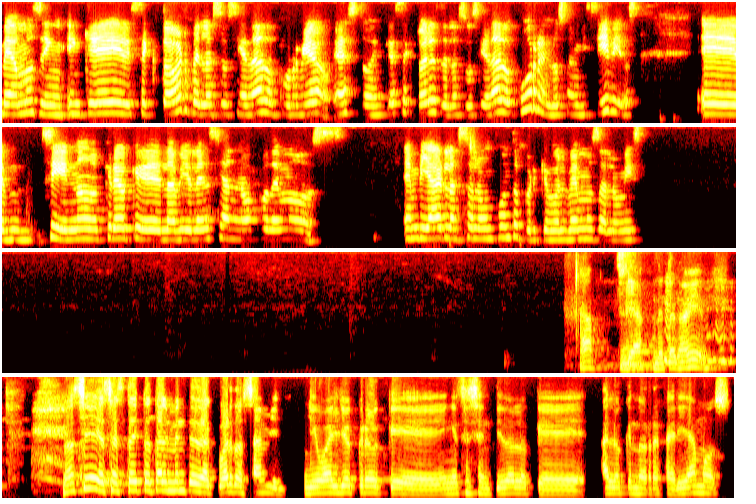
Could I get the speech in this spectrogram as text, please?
veamos en, en, qué sector de la sociedad ocurrió esto, en qué sectores de la sociedad ocurren los homicidios. Eh, sí, no, creo que la violencia no podemos enviarla solo a un punto porque volvemos a lo mismo. Ah, ya, me toca a mí. No, sí, o sea, estoy totalmente de acuerdo, Sammy. Igual yo creo que en ese sentido lo que, a lo que nos referíamos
